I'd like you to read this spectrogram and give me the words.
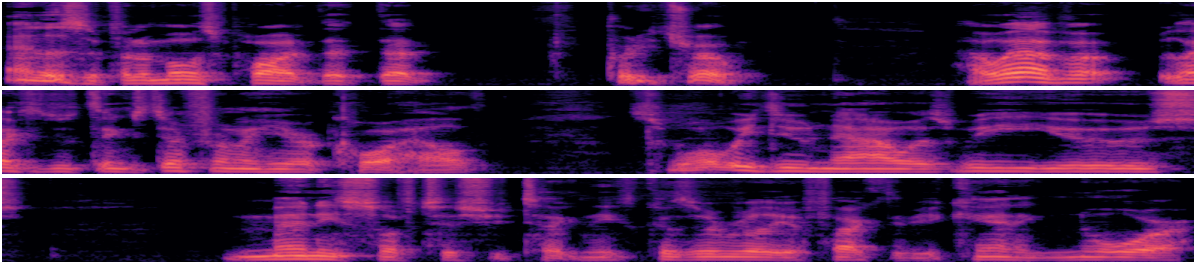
And listen, for the most part, that that's pretty true. However, we like to do things differently here at Core Health. So what we do now is we use many soft tissue techniques because they're really effective. You can't ignore.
